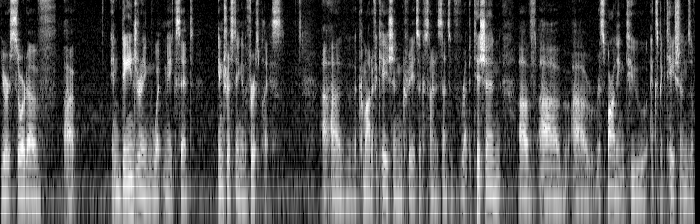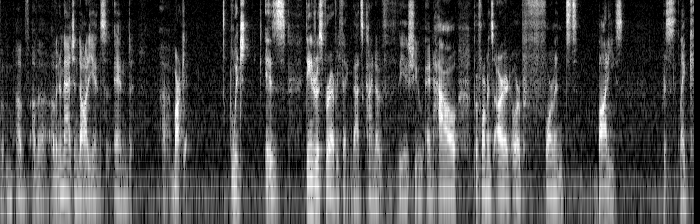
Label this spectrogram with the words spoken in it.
you're sort of uh, endangering what makes it interesting in the first place. Uh, the commodification creates a kind of sense of repetition, of uh, uh, responding to expectations of, of, of, a, of an imagined audience and uh, market, which is dangerous for everything. That's kind of the issue. And how performance art or performance bodies, like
